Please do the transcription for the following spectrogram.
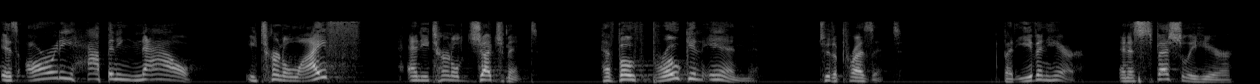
is already happening now. Eternal life and eternal judgment have both broken in to the present. But even here, and especially here,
